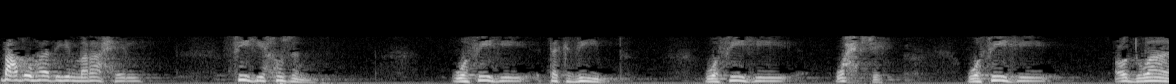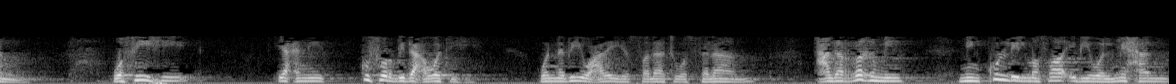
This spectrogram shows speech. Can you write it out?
بعض هذه المراحل فيه حزن وفيه تكذيب وفيه وحشة وفيه عدوان وفيه يعني كفر بدعوته. والنبي عليه الصلاة والسلام على الرغم من كل المصائب والمحن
